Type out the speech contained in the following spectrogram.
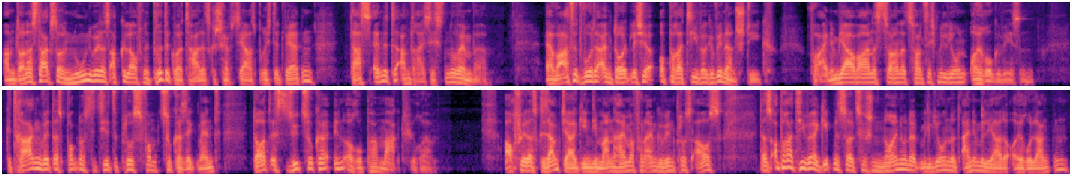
Am Donnerstag soll nun über das abgelaufene dritte Quartal des Geschäftsjahres berichtet werden. Das endete am 30. November. Erwartet wurde ein deutlicher operativer Gewinnanstieg. Vor einem Jahr waren es 220 Millionen Euro gewesen. Getragen wird das prognostizierte Plus vom Zuckersegment. Dort ist Südzucker in Europa Marktführer. Auch für das Gesamtjahr gehen die Mannheimer von einem Gewinnplus aus. Das operative Ergebnis soll zwischen 900 Millionen und eine Milliarde Euro landen.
